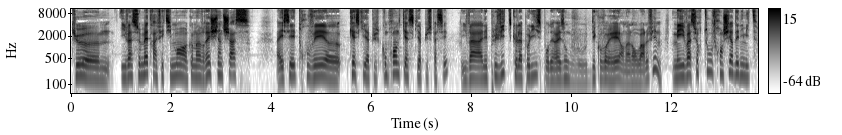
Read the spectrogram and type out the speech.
que euh, il va se mettre effectivement comme un vrai chien de chasse à essayer de trouver euh, qu'est-ce qui a pu comprendre qu'est-ce qui a pu se passer. Il va aller plus vite que la police pour des raisons que vous découvrirez en allant voir le film, mais il va surtout franchir des limites.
